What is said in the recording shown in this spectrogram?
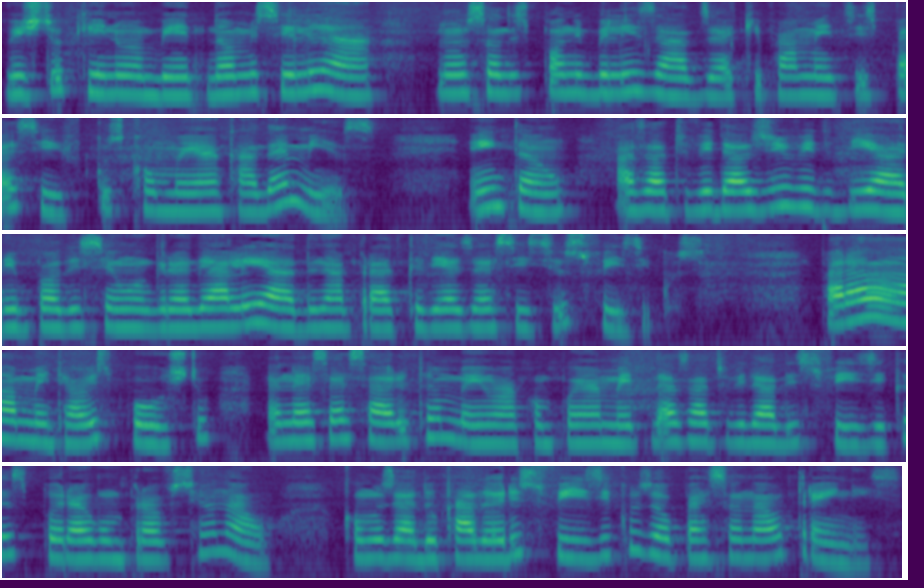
visto que no ambiente domiciliar não são disponibilizados equipamentos específicos como em academias. Então, as atividades de vida diária podem ser uma grande aliada na prática de exercícios físicos. Paralelamente ao exposto, é necessário também o acompanhamento das atividades físicas por algum profissional, como os educadores físicos ou personal trainers,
